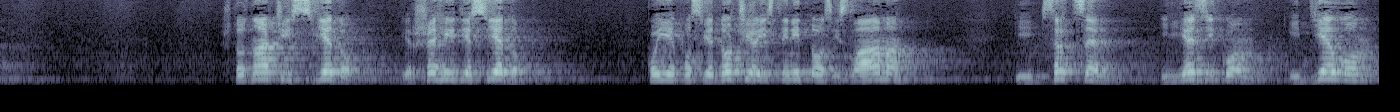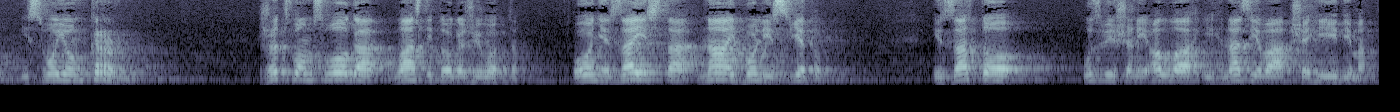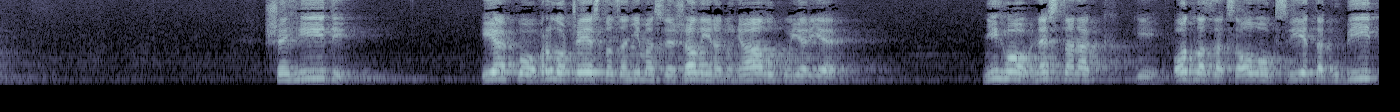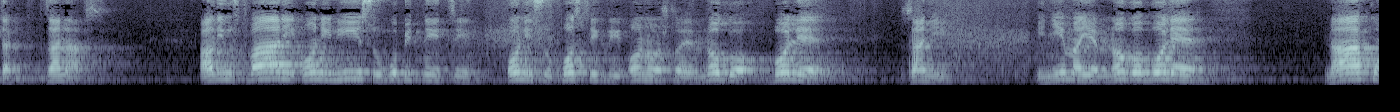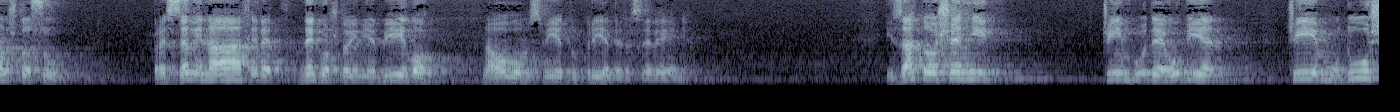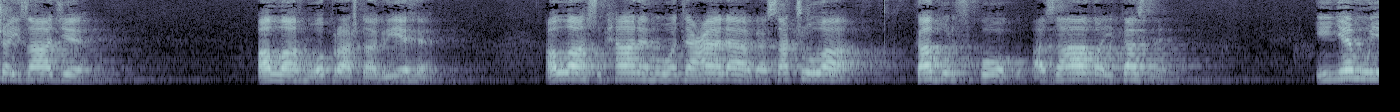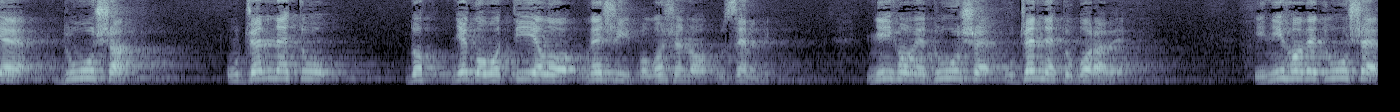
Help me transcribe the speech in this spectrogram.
što znači svjedok, jer šehid je svjedok koji je posvjedočio istinitost Islama i srcem i jezikom i djelom i svojom krvlju, žrtvom svoga vlastitoga života. On je zaista najbolji svjedok i zato uzvišeni Allah ih naziva šehidima. Šehidi, iako vrlo često za njima se žali na Dunjaluku jer je njihov nestanak i odlazak sa ovog svijeta gubitak za nas. Ali u stvari oni nisu gubitnici, oni su postigli ono što je mnogo bolje za njih. I njima je mnogo bolje nakon što su preseli na ahiret nego što im je bilo na ovom svijetu prije preseljenja. I zato šehid čim bude ubijen, čim mu duša izađe, Allah mu oprašta grijehe. Allah subhanahu wa ta'ala ga sačuva kaburskog azaba i kazne. I njemu je duša u džennetu dok njegovo tijelo leži položeno u zemlji. Njihove duše u džennetu borave. I njihove duše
